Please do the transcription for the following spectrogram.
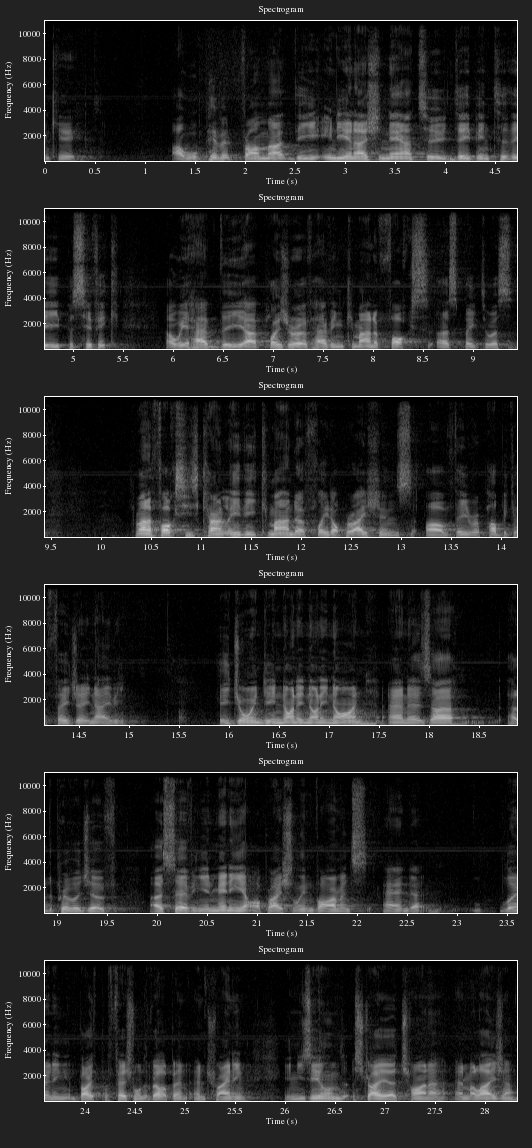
Thank you. I will pivot from uh, the Indian Ocean now to deep into the Pacific. Uh, we have the uh, pleasure of having Commander Fox uh, speak to us. Commander Fox is currently the Commander of Fleet Operations of the Republic of Fiji Navy. He joined in 1999 and has uh, had the privilege of uh, serving in many operational environments and learning both professional development and training in New Zealand, Australia, China and Malaysia.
